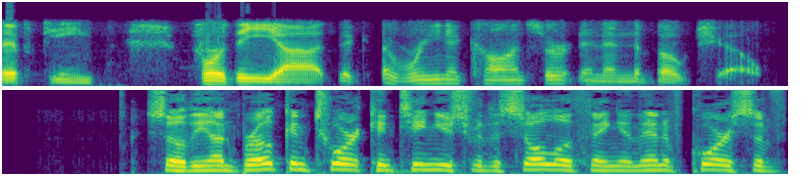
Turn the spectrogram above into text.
15th for the uh, the arena concert, and then the boat show. So the Unbroken tour continues for the solo thing, and then of course of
